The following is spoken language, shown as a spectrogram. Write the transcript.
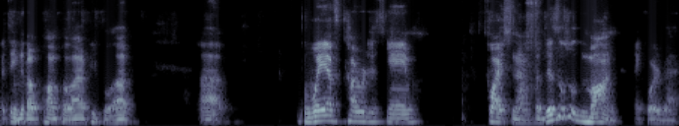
I think that'll pump a lot of people up. Uh, the way I've covered this game twice now, but this was with Mon at quarterback.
